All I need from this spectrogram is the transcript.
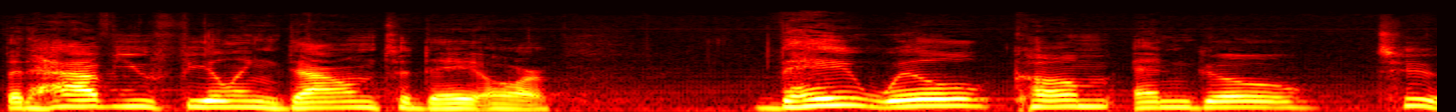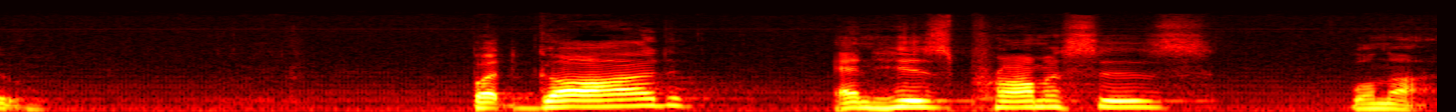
that have you feeling down today are, they will come and go too. But God and His promises will not.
